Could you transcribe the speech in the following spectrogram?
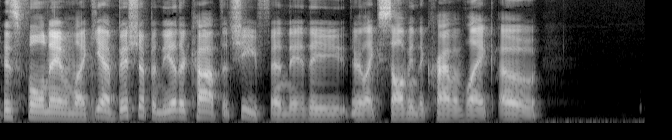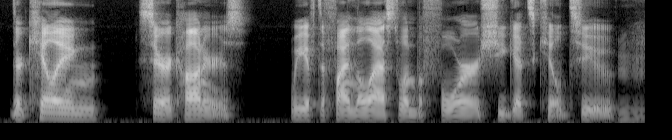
his full name. I'm like yeah bishop and the other cop the chief and they, they they're like solving the crime of like oh they're killing sarah connors. We have to find the last one before she gets killed too. Hmm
